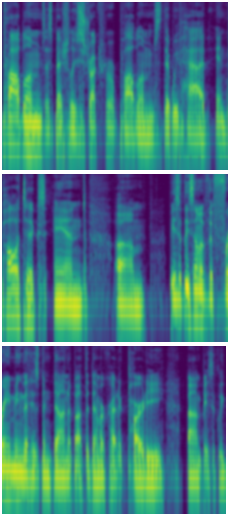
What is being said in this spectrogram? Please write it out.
problems, especially structural problems that we've had in politics, and um, basically some of the framing that has been done about the Democratic Party, um, basically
